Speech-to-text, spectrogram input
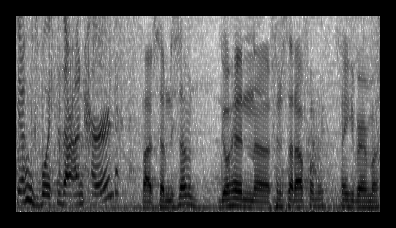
you know whose voices are unheard. 577. Go ahead and uh, finish that out for me. Thank you very much.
